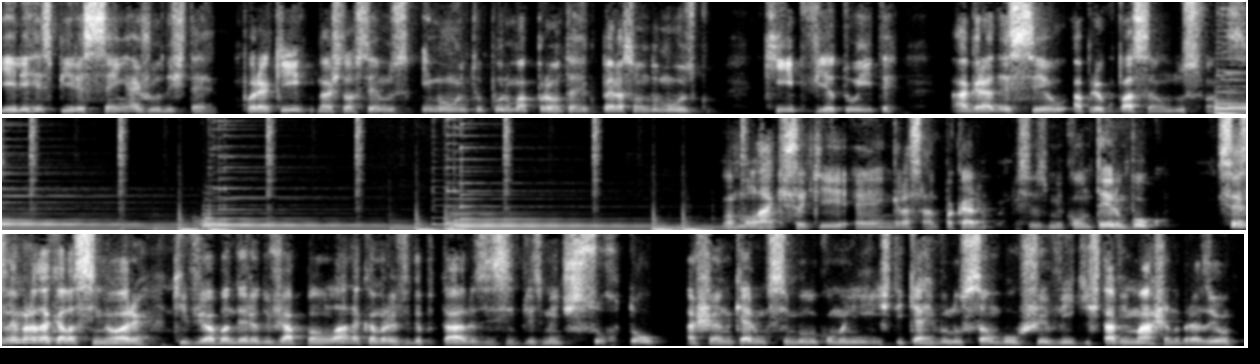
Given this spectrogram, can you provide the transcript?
e ele respira sem ajuda externa. Por aqui, nós torcemos e muito por uma pronta recuperação do músico, que, via Twitter, agradeceu a preocupação dos fãs. Vamos lá, que isso aqui é engraçado pra caramba. Preciso me conter um pouco. Vocês lembram daquela senhora que viu a bandeira do Japão lá na Câmara dos Deputados e simplesmente surtou, achando que era um símbolo comunista e que a revolução bolchevique estava em marcha no Brasil?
